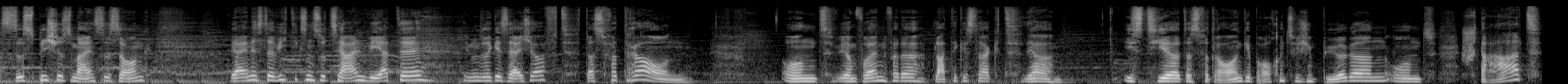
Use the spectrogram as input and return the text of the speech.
Suspicious Minds, der Song. Ja, eines der wichtigsten sozialen Werte in unserer Gesellschaft, das Vertrauen. Und wir haben vorhin vor der Platte gesagt, ja, ist hier das Vertrauen gebrochen zwischen Bürgern und Staat?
